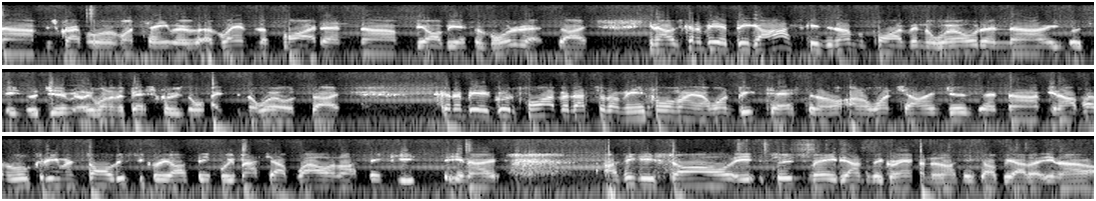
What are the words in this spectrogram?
uh, I'm just grateful that my team have, have landed the fight, and um, the IBF have ordered it. So, you know, it's going to be a big ask. He's the number five in the world, and uh, he's, he's legitimately one of the best cruiserweights in the world. So, it's going to be a good fight, but that's what I'm here for, mate. I want big tests and I, I want challenges. And, um, you know, I've had a look at him, and stylistically, I think we match up well, and I think he's, you know, I think his style it suits me down to the ground, and I think I'll be able to, you know,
